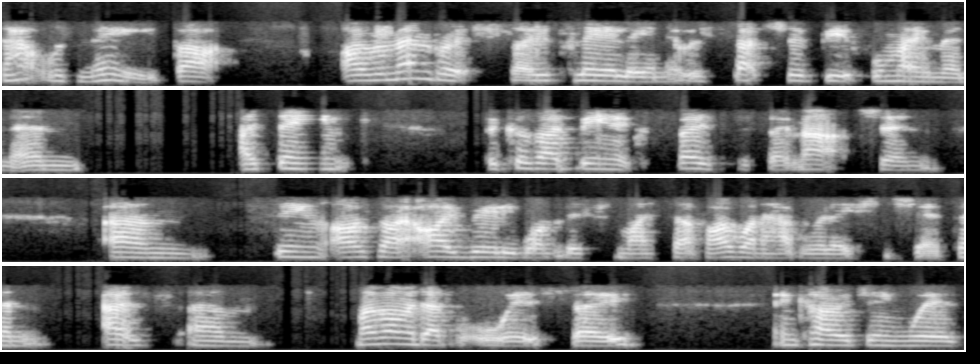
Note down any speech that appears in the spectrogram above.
that was me. But I remember it so clearly and it was such a beautiful moment. And I think because I'd been exposed to so much and um, seeing, I was like, I really want this for myself. I want to have a relationship. And as um, my mum and dad were always so encouraging with,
